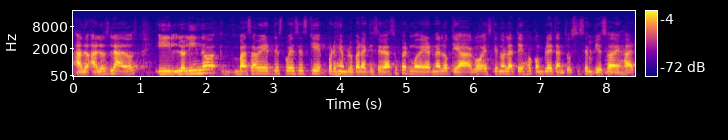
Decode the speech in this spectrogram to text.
a, a los lados. Y lo lindo, vas a ver después, es que, por ejemplo, para que se vea súper moderna, lo que hago es que no la tejo completa. Entonces empiezo a dejar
